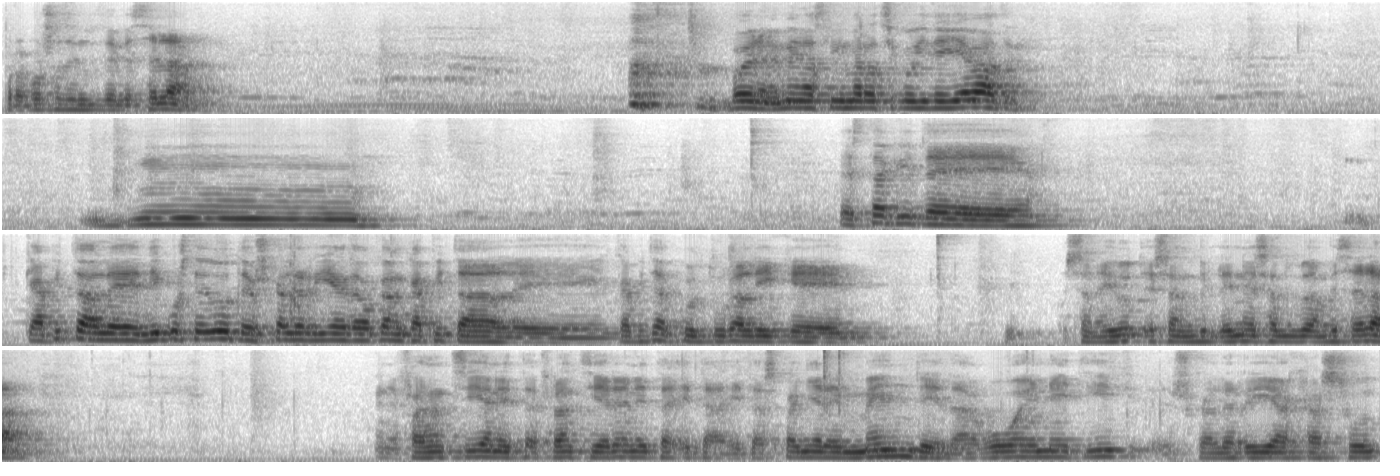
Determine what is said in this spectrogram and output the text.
proposatzen duten bezala. Bueno, hemen azpimarratzeko ideia bat. Mm, ez dakit, eh, kapital, eh, nik uste dut Euskal Herriak daukan kapital, eh, kapital kulturalik, eh, esan nahi dut, esan, lehen esan dudan bezala, Frantzian eta Frantziaren eta eta eta Espainiaren mende dagoenetik Euskal Herria jasun,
